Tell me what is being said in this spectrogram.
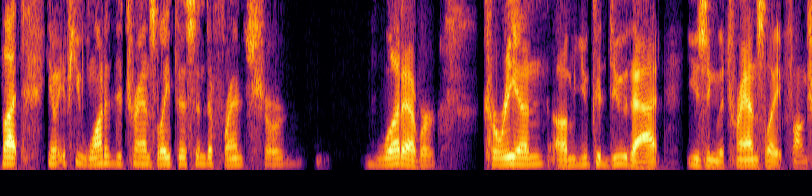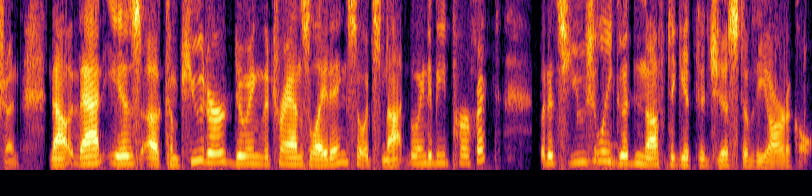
But you know, if you wanted to translate this into French or whatever, Korean, um, you could do that using the translate function. Now, that is a computer doing the translating, so it's not going to be perfect, but it's usually good enough to get the gist of the article.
